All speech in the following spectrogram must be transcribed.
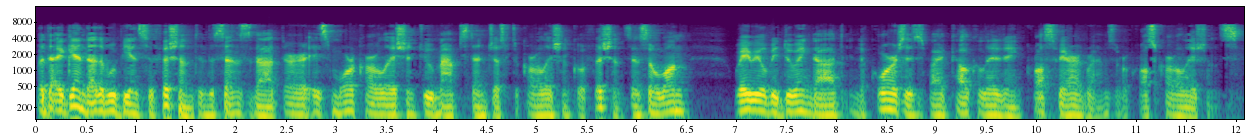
But again, that would be insufficient in the sense that there is more correlation to maps than just the correlation coefficients. And so one way we'll be doing that in the course is by calculating cross variograms or cross correlations.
